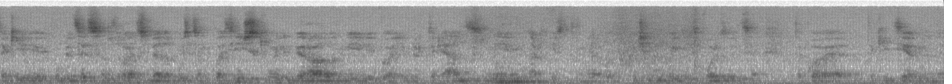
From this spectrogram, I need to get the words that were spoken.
такие публицисты называют себя, допустим, классическими либералами, либо либертарианцами, mm-hmm. монархистами. Вот почему вы не используете такое, такие термины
